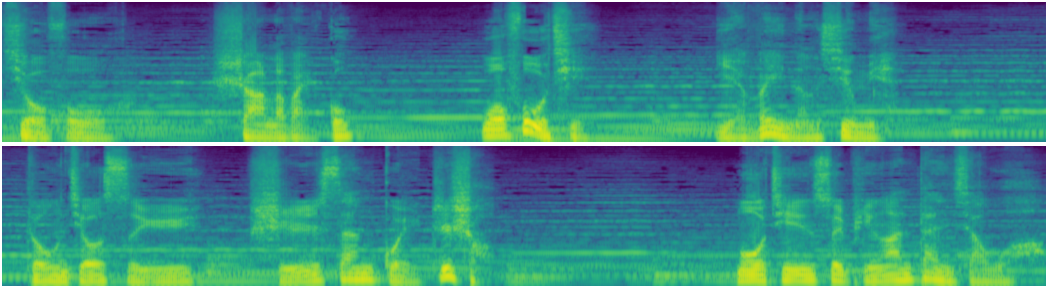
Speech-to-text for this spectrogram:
舅父杀了外公。我父亲也未能幸免，终究死于十三鬼之手。母亲虽平安诞下我，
